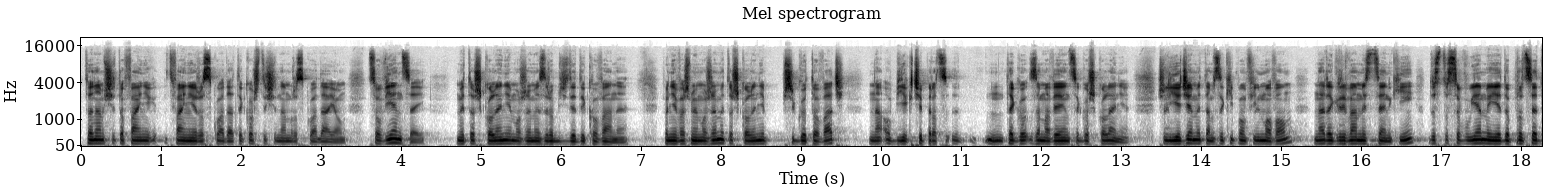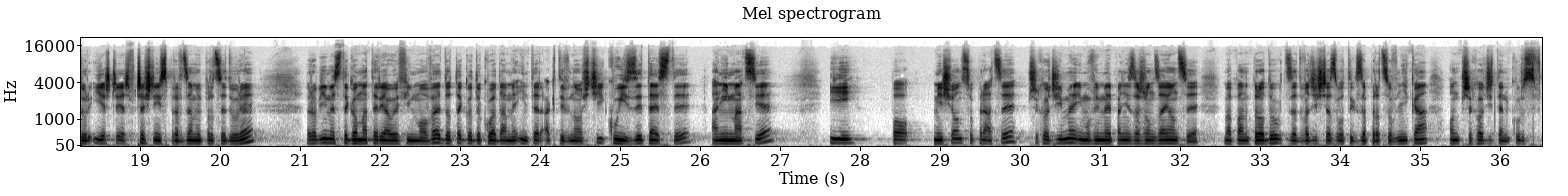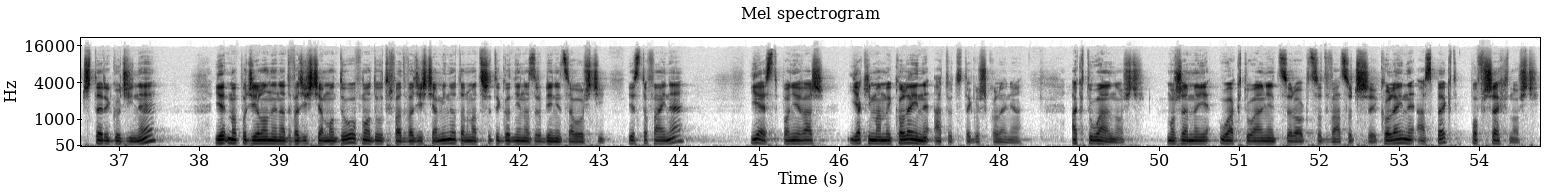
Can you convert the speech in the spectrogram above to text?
to nam się to fajnie, fajnie rozkłada, te koszty się nam rozkładają. Co więcej, my to szkolenie możemy zrobić dedykowane, ponieważ my możemy to szkolenie przygotować na obiekcie tego zamawiającego szkolenie. Czyli jedziemy tam z ekipą filmową, naregrywamy scenki, dostosowujemy je do procedur i jeszcze je wcześniej sprawdzamy procedury, robimy z tego materiały filmowe, do tego dokładamy interaktywności, quizy, testy, animacje i po miesiącu pracy przychodzimy i mówimy, panie zarządzający, ma pan produkt za 20 zł za pracownika, on przechodzi ten kurs w 4 godziny, ma podzielony na 20 modułów, moduł trwa 20 minut, on ma 3 tygodnie na zrobienie całości. Jest to fajne? Jest, ponieważ jaki mamy kolejny atut tego szkolenia? Aktualność. Możemy je uaktualniać co rok, co dwa, co trzy. Kolejny aspekt powszechność.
